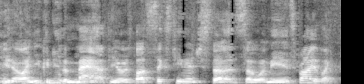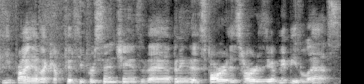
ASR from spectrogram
You know, and you can do the math. You know, it's about 16 inch studs. So I mean, it's probably like he probably had like a 50 percent chance of that happening. As far as hard as he maybe less.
